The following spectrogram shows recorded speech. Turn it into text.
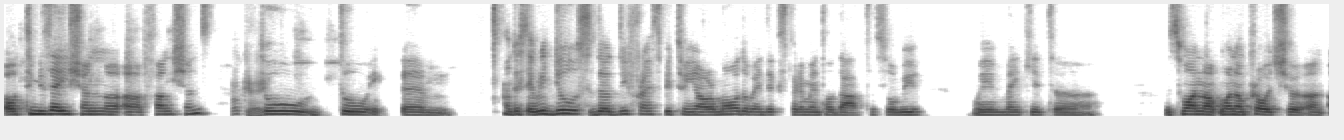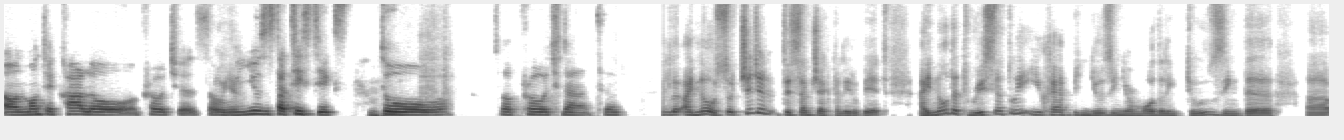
optimization uh, functions okay. to to um, how say reduce the difference between our model and the experimental data. So we mm-hmm. we make it uh, it's one one approach uh, on, on, Monte Carlo approaches. So oh, yeah. we use statistics mm -hmm. to to approach that. I know. So changing the subject a little bit, I know that recently you have been using your modeling tools in the uh,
